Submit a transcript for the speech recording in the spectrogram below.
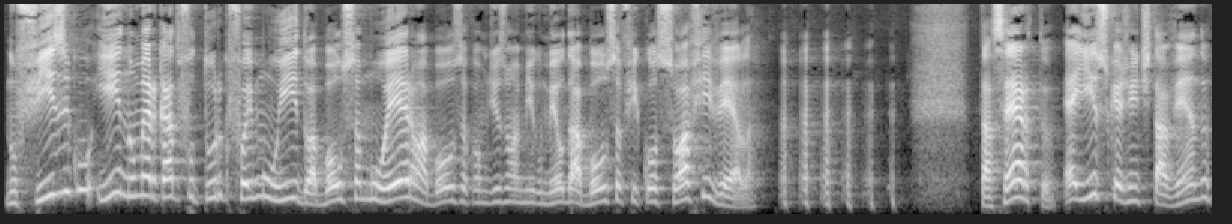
no físico e no mercado futuro que foi moído. A bolsa moeram a bolsa, como diz um amigo meu, da bolsa ficou só a fivela. tá certo? É isso que a gente está vendo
